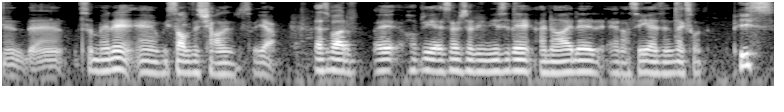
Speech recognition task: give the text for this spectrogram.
And then submit it and we solve this challenge. So yeah. That's about it. Hope you guys learned something new today. I know i did and i'll see you guys in the next one. Peace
